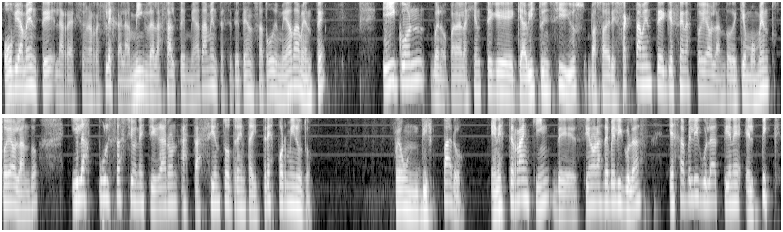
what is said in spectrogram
Obviamente la reacción refleja, la amígdala salta inmediatamente, se te tensa todo inmediatamente. Y con, bueno, para la gente que, que ha visto Insidious, va a saber exactamente de qué escena estoy hablando, de qué momento estoy hablando. Y las pulsaciones llegaron hasta 133 por minuto. Fue un disparo. En este ranking de 100 horas de películas, esa película tiene el pic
